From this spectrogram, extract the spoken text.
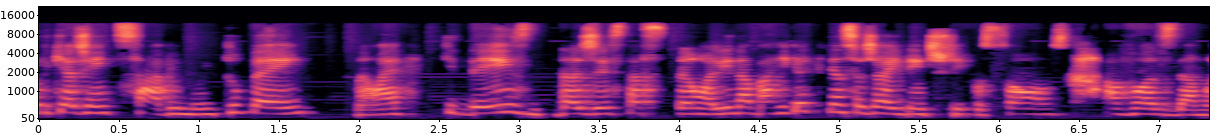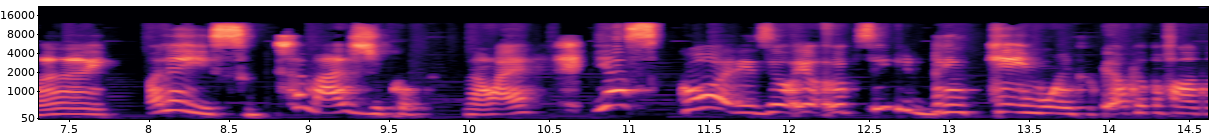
Porque a gente sabe muito bem, não é? Que desde a gestação, ali na barriga, a criança já identifica os sons, a voz da mãe. Olha isso, isso é mágico, não é? E as cores, eu, eu, eu sempre brinquei muito, é o que eu tô falando,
